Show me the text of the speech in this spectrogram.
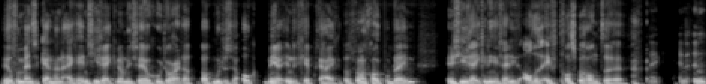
heel veel mensen kennen hun eigen energierekening nog niet zo heel goed hoor. Dat, dat moeten ze ook meer in de grip krijgen. Dat is wel een groot probleem. Energierekeningen zijn niet altijd even transparant. Eh. Nee. En, en,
